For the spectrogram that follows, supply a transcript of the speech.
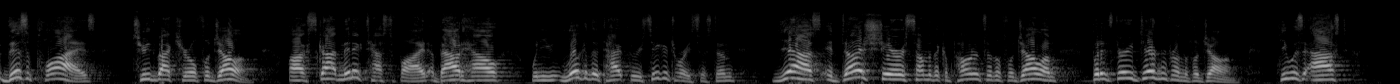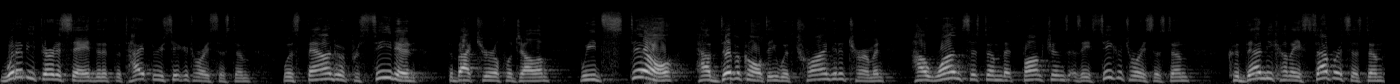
this applies to the bacterial flagellum. Uh, Scott Minnich testified about how when you look at the type 3 secretory system, yes, it does share some of the components of the flagellum, but it's very different from the flagellum. He was asked, would it be fair to say that if the type 3 secretory system was found to have preceded the bacterial flagellum, we'd still have difficulty with trying to determine how one system that functions as a secretory system could then become a separate system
